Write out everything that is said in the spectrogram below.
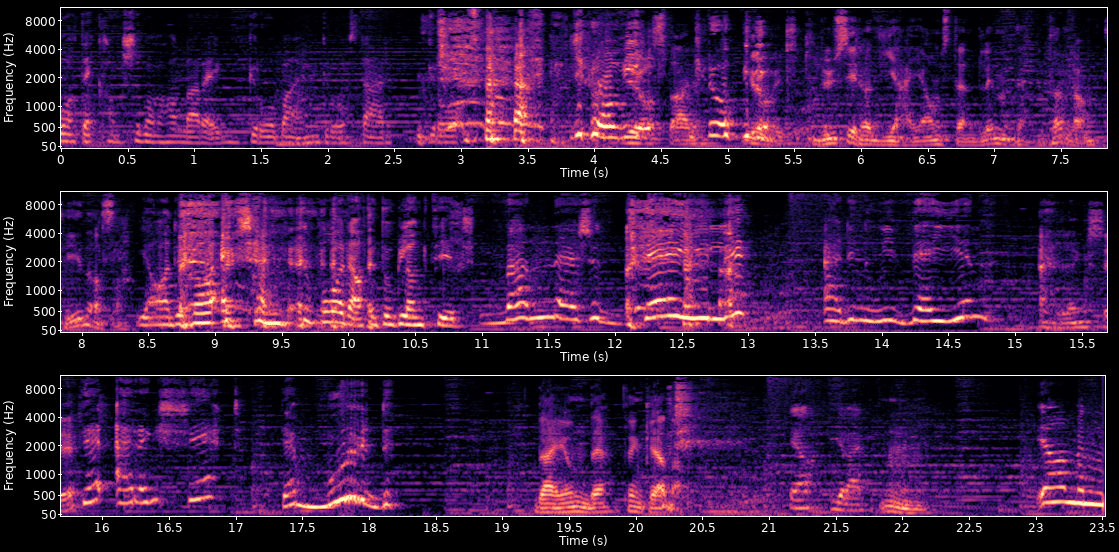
Og at det kanskje var han der gråbein, gråstær, grå... Gråvik. Gråstær. Gråvik. Du sier at jeg er omstendelig, men dette tar lang tid, altså. Ja, det var Jeg kjente på det at det tok lang tid. Venner, så deilig! Er det noe i veien? Arrangert. Det er arrangert. Det er mord. Deg om det, tenker jeg da. Ja, greit. Ja, men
